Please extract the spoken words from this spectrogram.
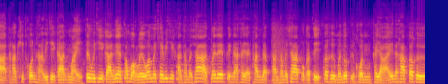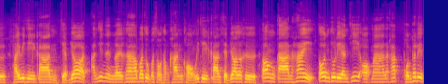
ลาดนะครับคิดค้นหาวิธีการใหม่ ซึ่งวิธีการเนี่ยต้องบอกเลยว่าไม่ใช่วิธีการธรรมชาติ ไม่ได้เป็นการขยายพันธุ์แบบตามธรรมชาติปกติ ก็คือมนุษย์เป็นคนขยายนะครับ ก็คือใช้วิธีการเสียบยอด อันที่หนึ่งเลยครับวัตถุประสงค์สำคัญของวิธีการเสียบยอดก็คือ ต้องการให้ต้นทุเรียนที่ออกมานะครับผลผลิต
